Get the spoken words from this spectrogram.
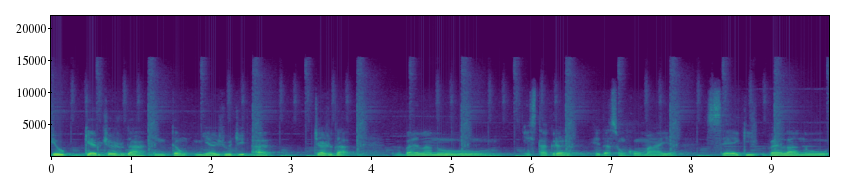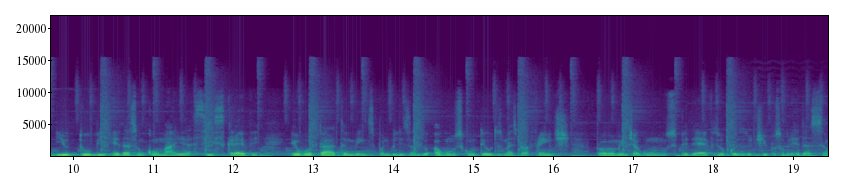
eu quero te ajudar. Então me ajude a te ajudar. Vai lá no Instagram Redação com Maia, segue, vai lá no YouTube Redação com Maia, se inscreve. Eu vou estar tá também disponibilizando alguns conteúdos mais para frente, provavelmente alguns PDFs ou coisas do tipo sobre redação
